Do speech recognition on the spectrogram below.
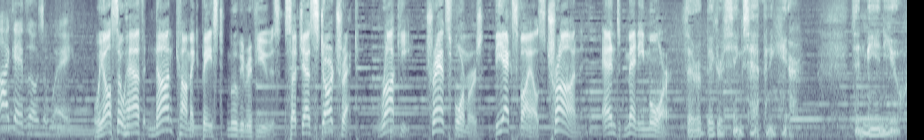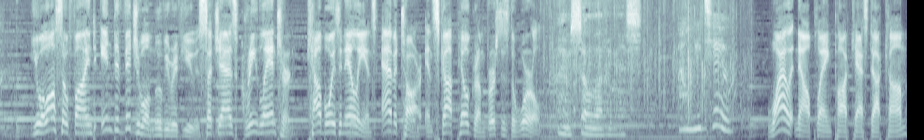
I gave those away. We also have non comic based movie reviews, such as Star Trek, Rocky, Transformers, The X Files, Tron, and many more. There are bigger things happening here than me and you. You will also find individual movie reviews such as Green Lantern, Cowboys and Aliens, Avatar, and Scott Pilgrim vs. the World. I am so loving this. Oh, me too. While at nowplayingpodcast.com,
